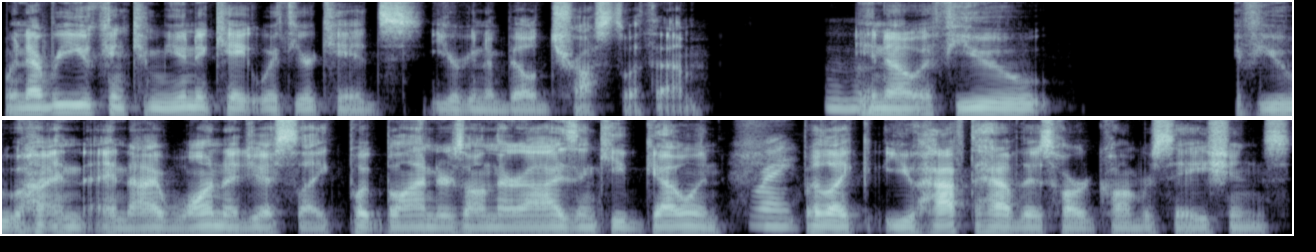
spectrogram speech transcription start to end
whenever you can communicate with your kids, you're going to build trust with them. Mhm. You know, if you if you and and I want to just like put blinders on their eyes and keep going, Right. but like you have to have those hard conversations.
